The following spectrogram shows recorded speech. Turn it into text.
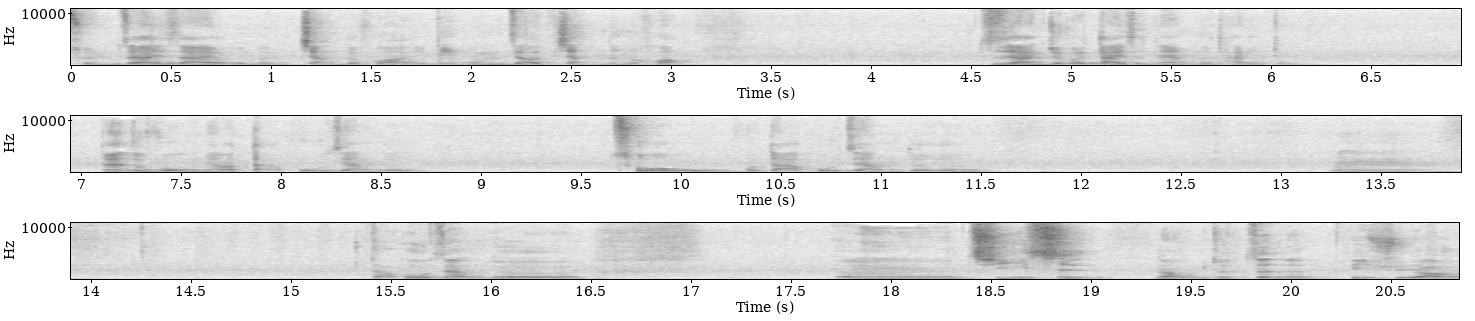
存在在我们讲的话里面，我们只要讲那个话。自然就会带着那样的态度，但如果我们要打破这样的错误，或打破这样的，嗯，打破这样的，嗯，其次，那我们就真的必须要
